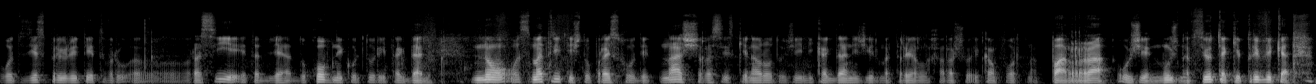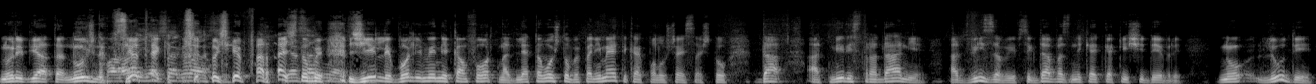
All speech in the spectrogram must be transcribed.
Вот здесь приоритет в, в России это для духовной культуры и так далее. Но смотрите, что происходит. Наш российский народ уже никогда не жил материально хорошо и комфортно. Пора уже, нужно все-таки привыкать. Ну, ребята, нужно все-таки уже пора, я чтобы согласен. жили более-менее комфортно. Для того, чтобы, понимаете, как получается, что да, от мира страданий, от визовых всегда возникают какие шедевры. Но люди,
